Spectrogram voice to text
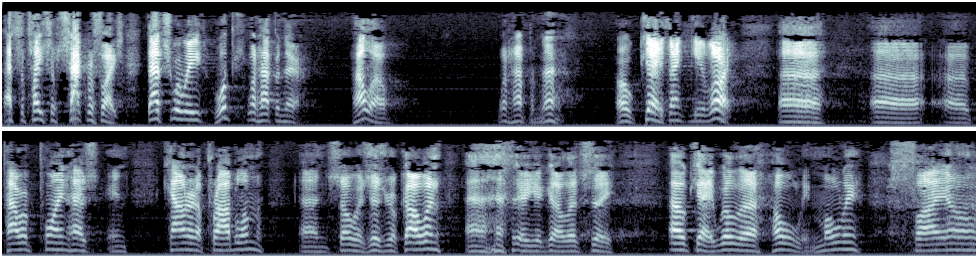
That's the place of sacrifice. That's where we, whoops, what happened there? Hello. What happened there? Okay, thank you, Lord. Uh, uh, uh, PowerPoint has encountered a problem, and so has Israel Cohen. There you go. Let's see. Okay, well, holy moly, file.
